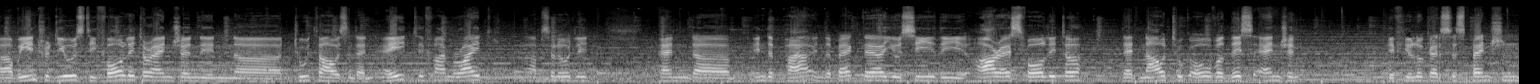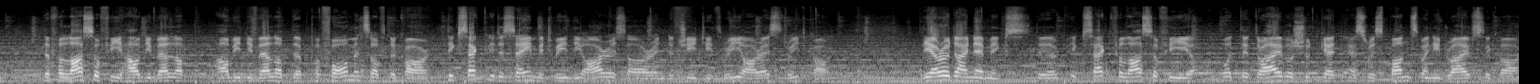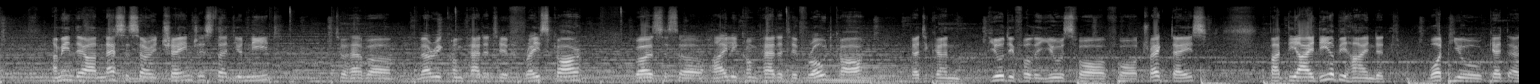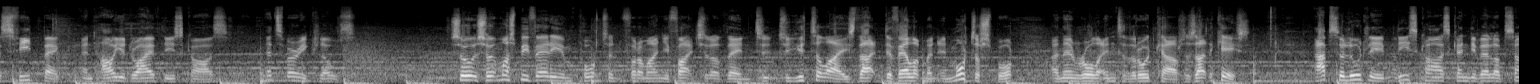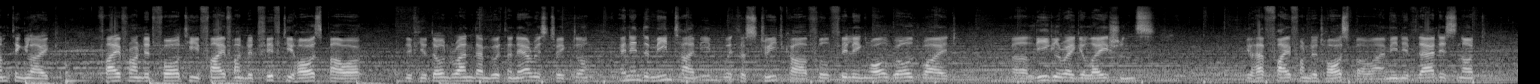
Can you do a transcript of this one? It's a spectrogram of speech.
uh, we introduced the 4 liter engine in uh, 2008, if I'm right, absolutely. And uh, in, the in the back there, you see the RS 4 liter that now took over this engine. If you look at suspension, the philosophy, how develop, how we develop the performance of the car, it's exactly the same between the RSR and the GT3 RS street car the aerodynamics, the exact philosophy, what the driver should get as response when he drives the car. I mean, there are necessary changes that you need to have a very competitive race car versus a highly competitive road car that you can beautifully use for, for track days. But the idea behind it, what you get as feedback and how you drive these cars, that's very close. So, so it must be very important for a manufacturer then to, to utilise that development in motorsport and then roll it into the road cars. Is that the case? Absolutely. These cars can develop something like 540, 550 horsepower if you don't run them with an air restrictor. And in the meantime, even with a street car fulfilling all worldwide uh, legal regulations, you have 500 horsepower. I mean, if that is not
